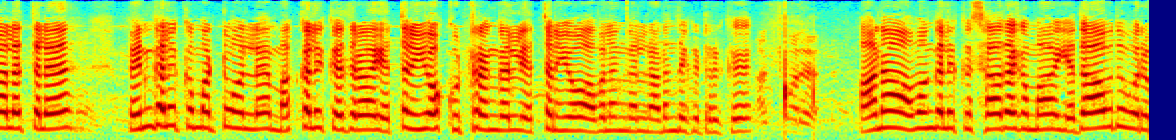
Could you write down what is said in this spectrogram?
காலத்தில் பெண்களுக்கு மட்டும் இல்லை மக்களுக்கு எதிராக எத்தனையோ குற்றங்கள் எத்தனையோ அவலங்கள் நடந்துக்கிட்டு இருக்கு. ஆனால் அவங்களுக்கு சாதகமாக ஏதாவது ஒரு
